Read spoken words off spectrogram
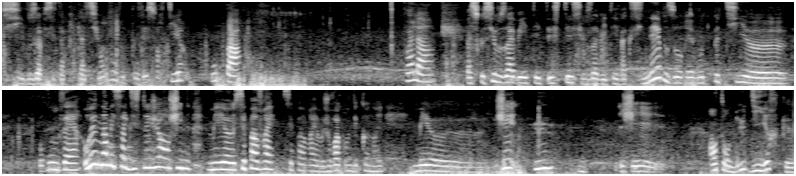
Si vous avez cette application, vous pouvez sortir ou pas. Voilà, parce que si vous avez été testé, si vous avez été vacciné, vous aurez votre petit euh, rond vert. Oui, non, mais ça existe déjà en Chine, mais euh, c'est pas vrai, c'est pas vrai, je raconte des conneries. Mais euh, j'ai eu, j'ai entendu dire que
